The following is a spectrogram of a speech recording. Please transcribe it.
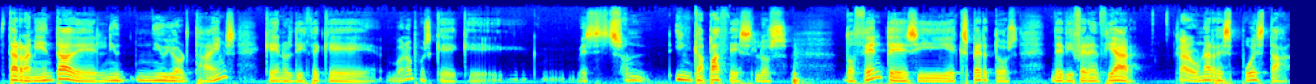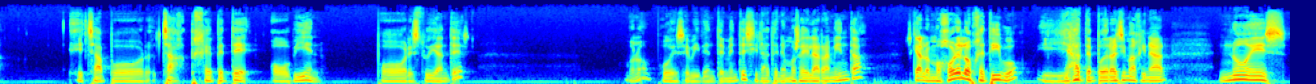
Esta herramienta del New, York Times que nos dice que, bueno, pues que, que son incapaces los docentes y expertos de diferenciar, claro, una respuesta hecha por ChatGPT o bien por estudiantes. Bueno, pues evidentemente si la tenemos ahí la herramienta, es que a lo mejor el objetivo, y ya te podrás imaginar, no es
